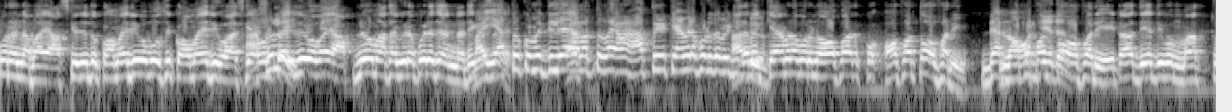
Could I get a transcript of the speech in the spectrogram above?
করে না ভাই আজকে যেহেতু কমাই দিব বলছি কমাই দিব। আজকে এমন? প্রাইস দিব ভাই আপনিও মাথা ঘুরে পড়ে যান না ঠিক আছে? ভাই এত কমে দিলে আবার তো ভাই আমার হাত থেকে ক্যামেরা পড়ে যাবে আরে ভাই ক্যামেরা পড়ে না অফার অফার তো অফারই দেন, অফার তো অফারই এটা দিয়ে দিব মাত্র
